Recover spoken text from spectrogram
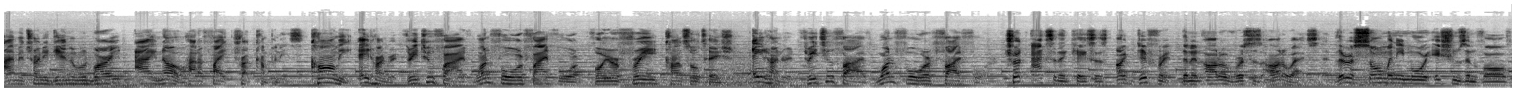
I'm attorney Daniel Rudbari. I know how to fight truck companies. Call me 800 325 1454 for your free consultation. 800 325 1454. Truck accident cases are different than an auto versus auto accident. There are so many more issues involved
